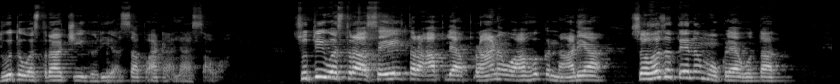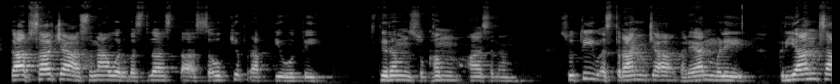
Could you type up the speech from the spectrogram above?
धूतवस्त्राची घडी असा पाठ आला असावा. सुती वस्त्र असेल तर आपल्या प्राणवाहक नाड्या सहजतेनं मोकळ्या होतात. कापसाच्या आसनावर बसलं असता सौख्य प्राप्ती होते. स्थिरम सुखम आसनम. सुती वस्त्रांच्या घड्यांमुळे क्रियांचा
